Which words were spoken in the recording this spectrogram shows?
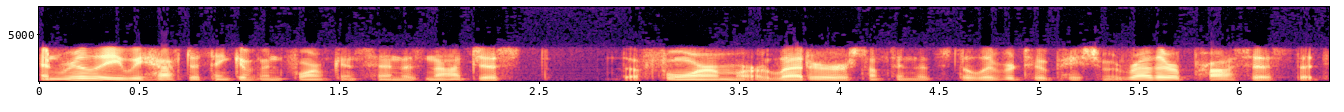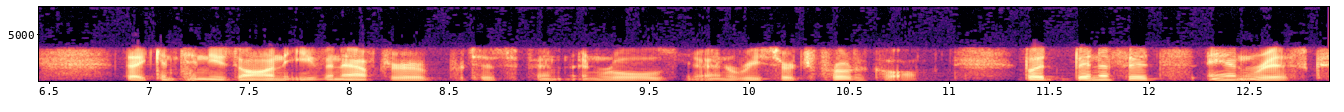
And really, we have to think of informed consent as not just a form or a letter or something that's delivered to a patient, but rather a process that, that continues on even after a participant enrolls you know, in a research protocol. But benefits and risks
